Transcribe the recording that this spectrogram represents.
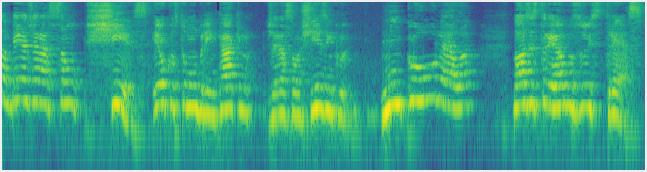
Também a geração X. Eu costumo brincar que geração X, inclu me incluo nela, nós estreamos o estresse.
